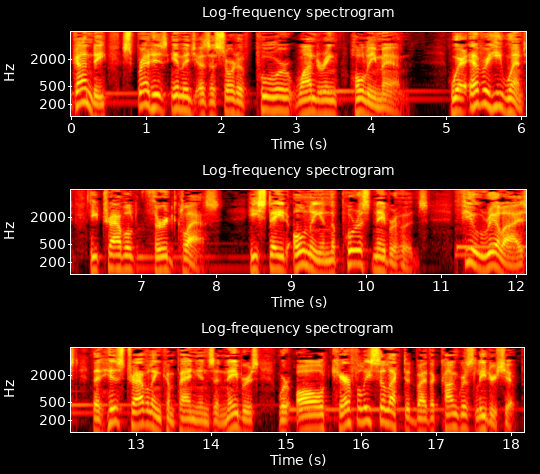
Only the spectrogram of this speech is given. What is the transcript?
Gandhi spread his image as a sort of poor, wandering, holy man. Wherever he went, he traveled third class. He stayed only in the poorest neighborhoods. Few realized that his traveling companions and neighbors were all carefully selected by the Congress leadership.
